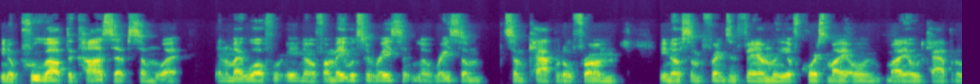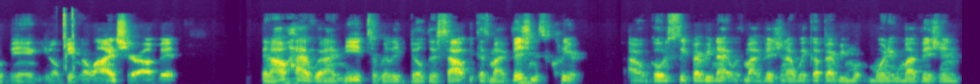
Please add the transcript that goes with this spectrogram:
you know prove out the concept somewhat and i'm like well if you know if i'm able to raise you know raise some some capital from you know, some friends and family, of course, my own my own capital being, you know, being a lion share of it, then I'll have what I need to really build this out because my vision is clear. I would go to sleep every night with my vision. I wake up every morning with my vision.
